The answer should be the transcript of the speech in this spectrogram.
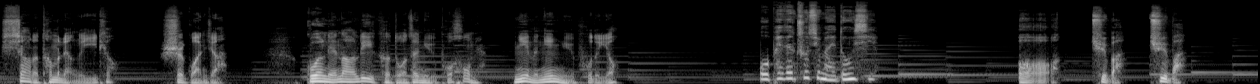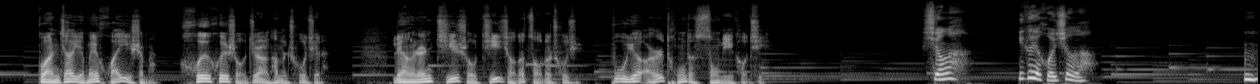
吓了他们两个一跳，是管家。关莲娜立刻躲在女仆后面，捏了捏女仆的腰。我陪他出去买东西。哦哦，去吧，去吧。管家也没怀疑什么，挥挥手就让他们出去了。两人几手几脚的走了出去，不约而同的松了一口气。行了，你可以回去了。嗯。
